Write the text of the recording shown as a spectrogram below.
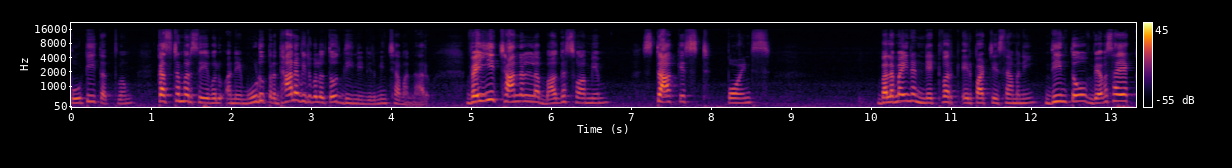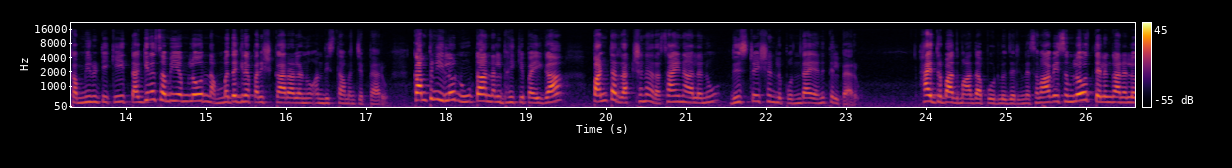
పోటీతత్వం కస్టమర్ సేవలు అనే మూడు ప్రధాన విలువలతో దీన్ని నిర్మించామన్నారు. వెయ్యి ఛానళ్ళ భాగస్వామ్యం స్టాకెస్ట్ పాయింట్స్ బలమైన నెట్వర్క్ ఏర్పాటు చేశామని దీంతో వ్యవసాయ కమ్యూనిటీకి తగిన సమయంలో నమ్మదగిన పరిష్కారాలను అందిస్తామని చెప్పారు. కంపెనీలో నూట నలభైకి పైగా పంట రక్షణ రసాయనాలను రిజిస్ట్రేషన్లు పొందాయని తెలిపారు. హైదరాబాద్ మాదాపూర్లో జరిగిన సమావేశంలో తెలంగాణలో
